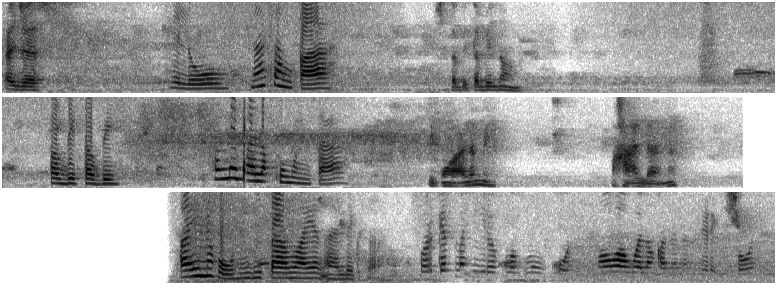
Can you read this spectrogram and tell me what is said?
Hi, Jess. Hello, nasan ka? Just tabi-tabi lang. Tabi-tabi. Saan mo balak pumunta? Hindi ko nga alam eh. Bahala na. Ay nako, hindi tama yan Alex ah. Porket mahirap mag-move on, mawawalan ka na ng direksyon.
